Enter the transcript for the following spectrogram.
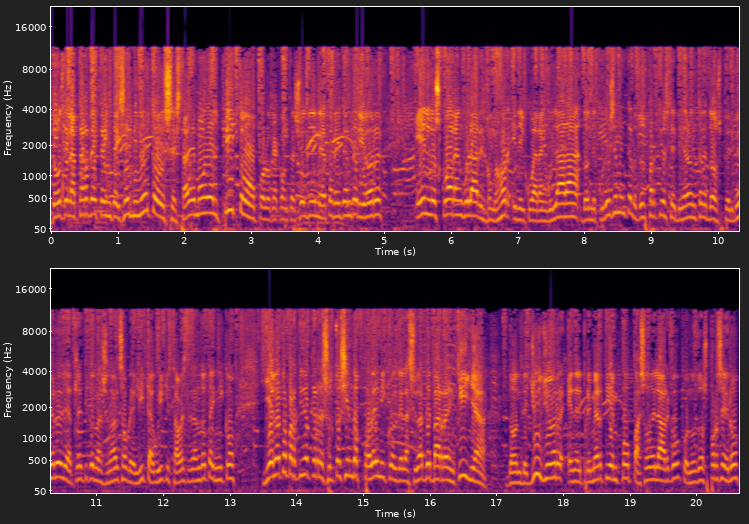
Dos de la tarde, 36 minutos. Está de moda el pito, por lo que aconteció el día inmediatamente anterior en los cuadrangulares, o mejor, en el cuadrangular A, donde curiosamente los dos partidos terminaron 3-2. Primero el de Atlético Nacional sobre el Itagüí, que estaba estrenando técnico, y el otro partido que resultó siendo polémico, el de la ciudad de Barranquilla, donde Junior en el primer tiempo pasó de largo con un 2 por 0,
